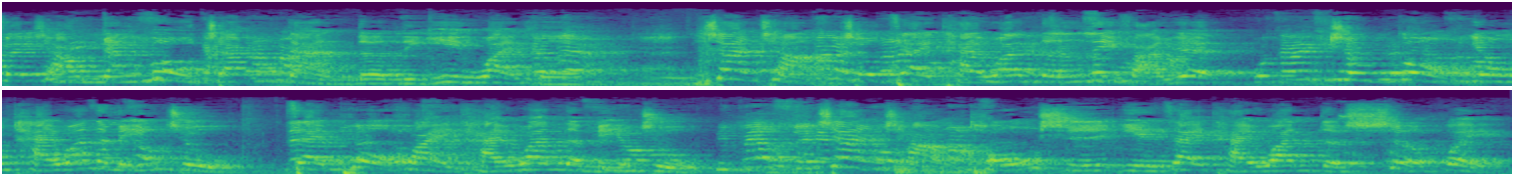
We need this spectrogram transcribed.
非常明目张胆的里应外合。战场就在台湾的立法院，中共用台湾的民主在破坏台湾的民主，战场同时也在台湾的社会，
